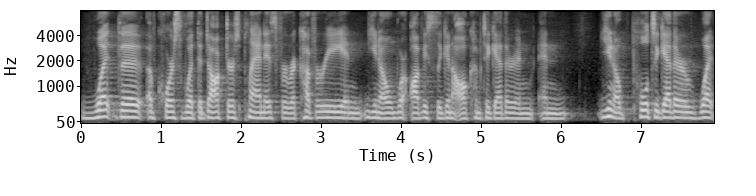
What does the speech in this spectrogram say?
what the of course what the doctor's plan is for recovery and you know we're obviously going to all come together and and you know pull together what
